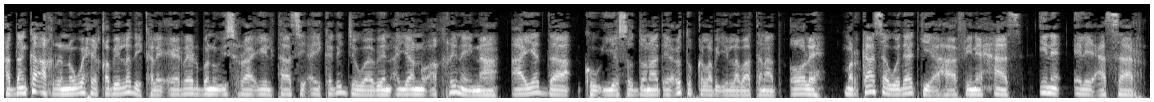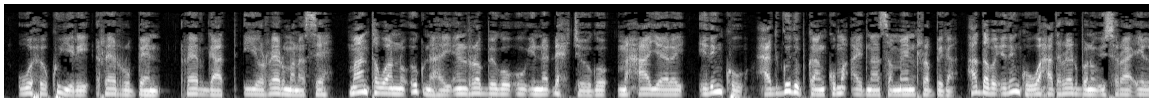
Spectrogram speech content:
haddaan ka akhrinno wixii qabiiladii kale ee reer banu israa'iil taasi ay kaga jawaabeen ayaannu akhrinaynaa aayadda kow iyo soddonaad ee cutubka laba iyo labaatanaad oo leh markaasaa wadaadkii ahaa finexaas ina elicasaar wuxuu ku yidhi reer ruben reer gaad iyo reer manase maanta waannu ognahay in rabbigu uu ina dhex joogo. Maxaa yeelay idinku xadgudubkan kuma aydnaan samayn rabbiga. Haddaba idinku waxaad reer banu israa'iil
